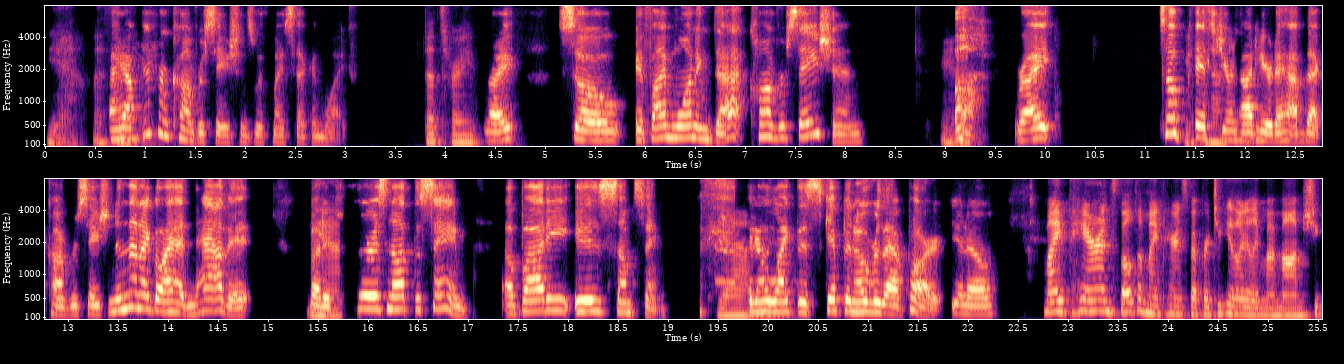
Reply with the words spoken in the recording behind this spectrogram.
Yeah. I right. have different conversations with my second wife. That's right. Right. So if I'm wanting that conversation, yeah. ugh, right? So pissed yeah. you're not here to have that conversation. And then I go ahead and have it, but yeah. it sure is not the same. A body is something. Yeah. I don't like this skipping over that part, you know my parents both of my parents but particularly my mom she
